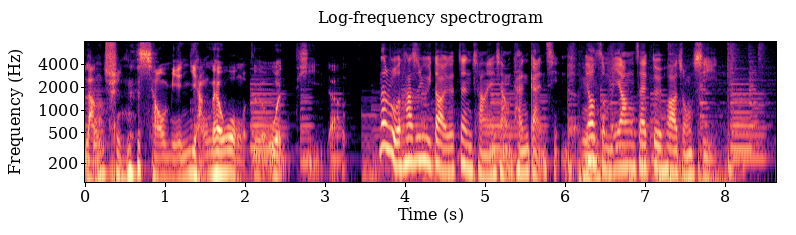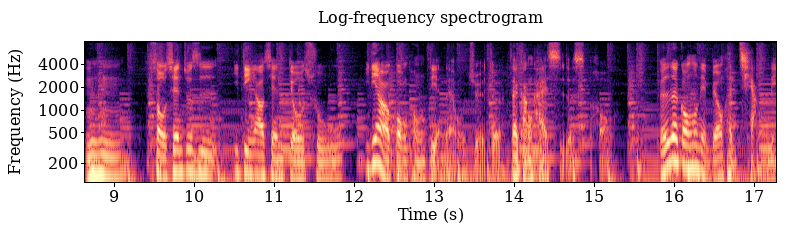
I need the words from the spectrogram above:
狼群的小绵羊来问我这个问题，这样子。那如果他是遇到一个正常也想谈感情的，嗯要怎么样在对话中吸引？嗯哼，首先就是一定要先丢出，一定要有共同点呢。我觉得在刚开始的时候，可是这共同点不用很强烈。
